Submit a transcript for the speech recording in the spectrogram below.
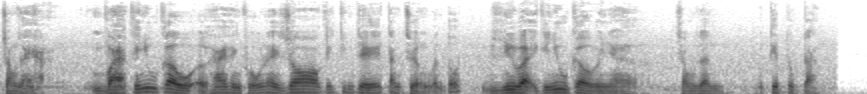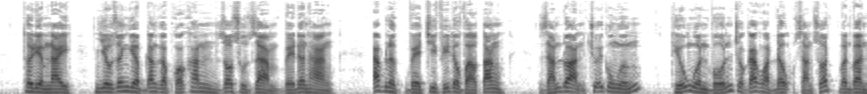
trong dài hạn. Và cái nhu cầu ở hai thành phố này do cái kinh tế tăng trưởng vẫn tốt. Như vậy cái nhu cầu về nhà ở trong dân tiếp tục tăng. Thời điểm này, nhiều doanh nghiệp đang gặp khó khăn do sụt giảm về đơn hàng, áp lực về chi phí đầu vào tăng, gián đoạn chuỗi cung ứng, thiếu nguồn vốn cho các hoạt động sản xuất, vân vân.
